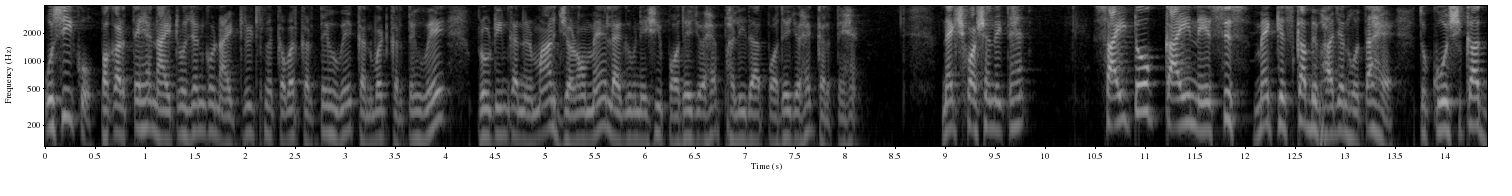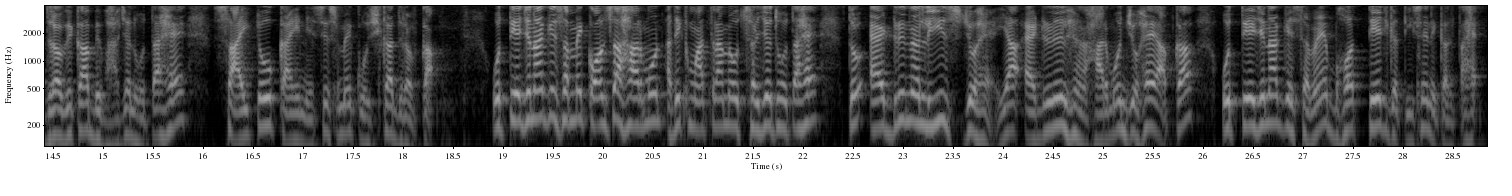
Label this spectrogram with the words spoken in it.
उसी को पकड़ते हैं, नाइट्रोजन को नाइट्रेट्स में कवर करते हुए, कन्वर्ट करते हुए प्रोटीन का निर्माण जड़ों में लेगुमिनेशी पौधे जो है, फलीदार पौधे जो है, करते हैं। नेक्स्ट क्वेश्चन देखते हैं। साइटोकाइनेसिस में किसका विभाजन होता है? तो कोशिका द्रव्य का विभाजन होता है साइटोकाइनेसिस में कोशिका द्रव का। उत्तेजना के समय कौन सा हार्मोन अधिक मात्रा में उत्सर्जित होता है? तो एड्रिनलीज जो है या एड्रिनल हार्मोन जो है आपका उत्तेजना के समय बहुत तेज गति से निकलता है।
